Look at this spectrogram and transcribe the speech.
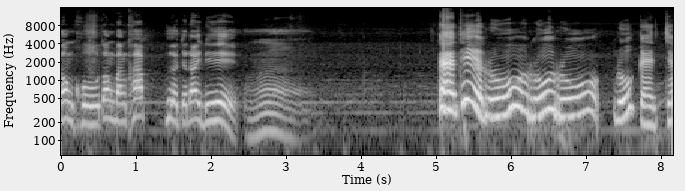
ต้องขู่ต้องบังคับเพื่อจะได้ดีอ่า แต่ที่รู้รู้รู้ รู้แก่ใจ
